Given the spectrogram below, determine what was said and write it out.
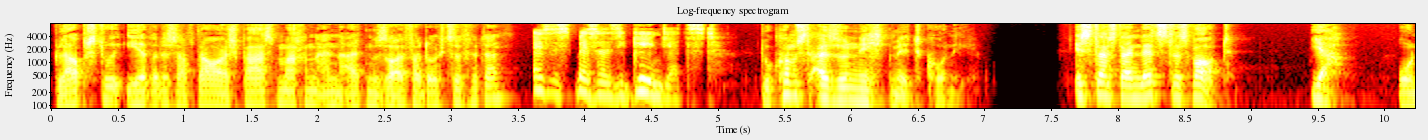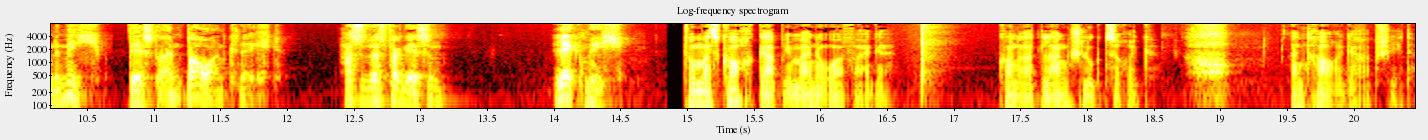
Glaubst du, ihr wird es auf Dauer Spaß machen, einen alten Säufer durchzufüttern? Es ist besser, Sie gehen jetzt. Du kommst also nicht mit, Koni. Ist das dein letztes Wort? Ja. Ohne mich wärst du ein Bauernknecht. Hast du das vergessen? Leck mich. Thomas Koch gab ihm eine Ohrfeige. Konrad Lang schlug zurück. Ein trauriger Abschied.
